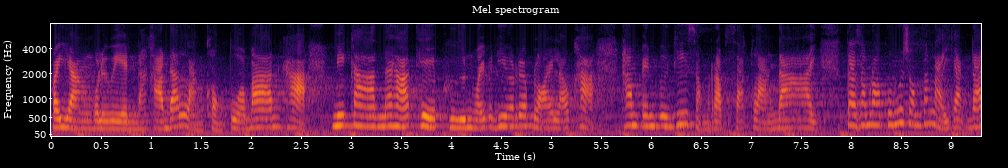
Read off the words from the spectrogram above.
ไปยังบริเวณนะคะ ด้านหลังของตัวบ้านค่ะ มีการนะคะเทพื้นไว้เป็นที่เรียบร้อยแล้วค่ะทำเป็นพื้นที่สำหรับซักล้างได้ แต่สำหรับคุณผู้ชมท่านไหนอยากได้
